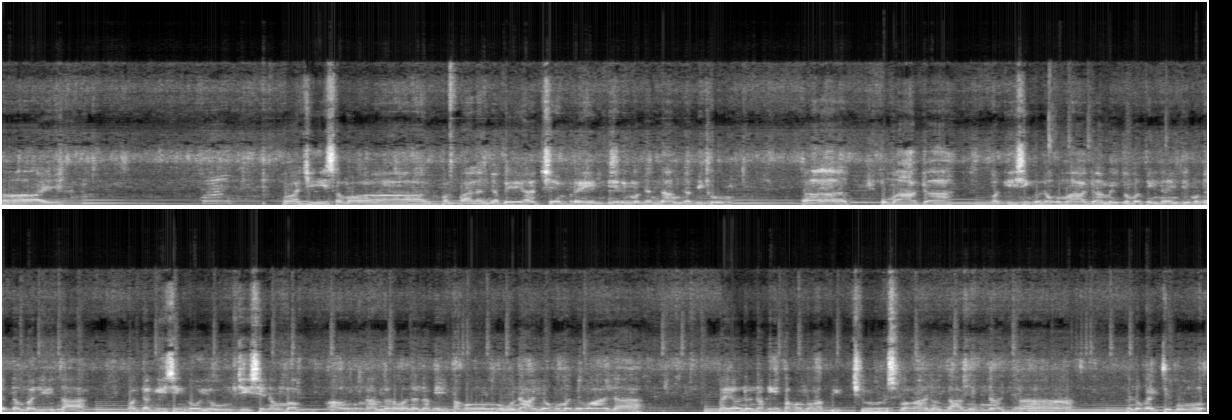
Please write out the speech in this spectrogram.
Ay. Mga G, sa mga pagpalang gabi at syempre hindi rin maganda ang gabi ko. At umaga, pagising ko ng umaga, may dumating na hindi magandang balita. Pagkagising ko, yung GC ng MAB, ang number one na nakita ko. Una, ayoko maniwala. Ngayon, nung nakita ko mga pictures, mga ano, daming nag, ah, ano kay Tibo.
